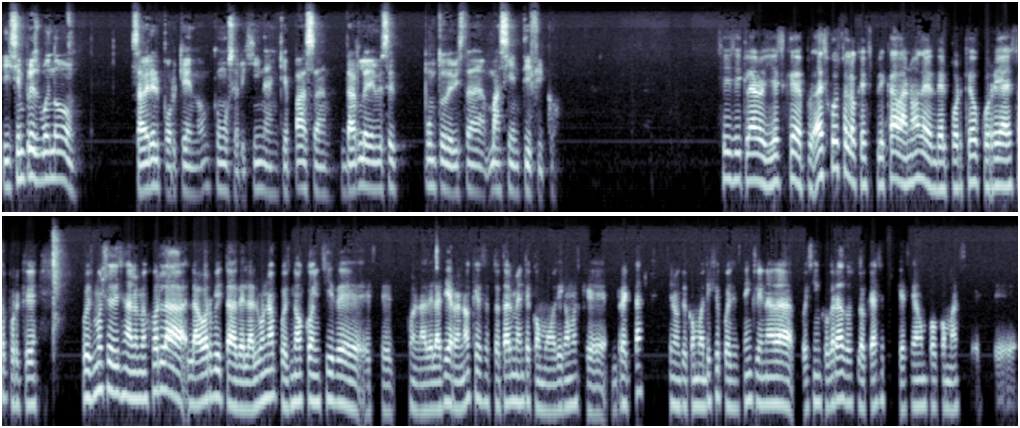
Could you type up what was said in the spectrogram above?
y siempre es bueno saber el por qué, ¿no? Cómo se originan, qué pasa, darle ese punto de vista más científico. Sí, sí, claro, y es que pues, es justo lo que explicaba, ¿no? Del, por qué ocurría esto, porque pues muchos dicen, a lo mejor la, la órbita de la Luna pues no coincide este, con la de la Tierra, ¿no? Que es totalmente como, digamos que recta, sino que como dije, pues está inclinada pues 5 grados, lo que hace que sea un poco más este,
